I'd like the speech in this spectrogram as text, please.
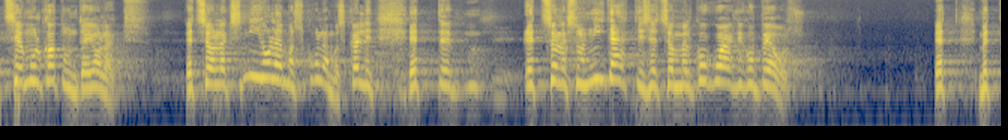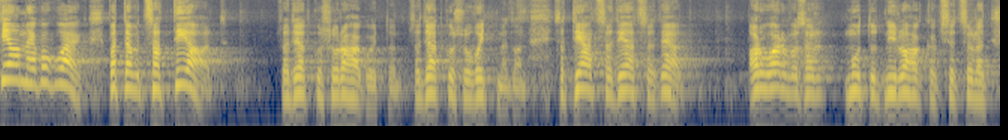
et see mul kadunud ei oleks. et see oleks nii olemas kui olemas, kallid, et, et see oleks noh, nii tähtis, et see on meil kogu aeg nagu peos. et me teame kogu aeg, vaata, sa tead, sa tead, kus su rahakott on, sa tead, kus su võtmed on, sa tead, sa tead, sa tead haruharva sa muutud nii lohakaks, et sa oled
